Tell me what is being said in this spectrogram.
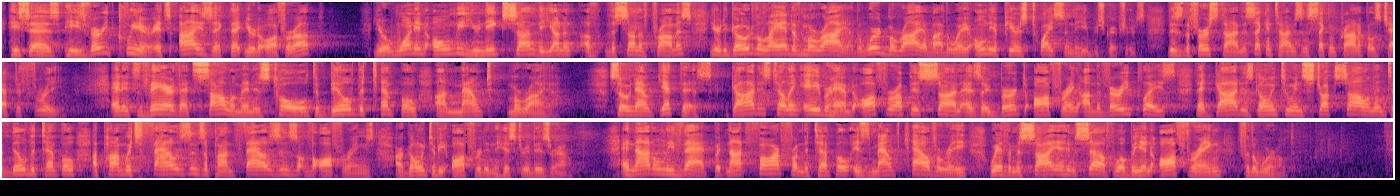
He says, He's very clear. It's Isaac that you're to offer up. Your one and only unique son, the, of, the son of promise. You're to go to the land of Moriah. The word Moriah, by the way, only appears twice in the Hebrew scriptures. This is the first time. The second time is in Second Chronicles chapter 3. And it's there that Solomon is told to build the temple on Mount Moriah. So now get this. God is telling Abraham to offer up his son as a burnt offering on the very place that God is going to instruct Solomon to build the temple upon which thousands upon thousands of offerings are going to be offered in the history of Israel. And not only that, but not far from the temple is Mount Calvary, where the Messiah himself will be an offering for the world.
